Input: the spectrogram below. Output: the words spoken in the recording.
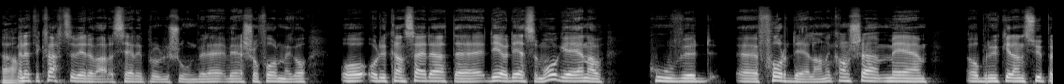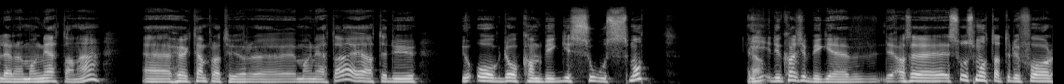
ja. men etter hvert så vil det være serieproduksjon, vil jeg, vil jeg se for meg. Og, og, og, du kan si det at det, det er jo det som òg er en av hovedfordelene, kanskje, med å bruke den superledende magnetene, eh, høytemperaturmagneter, er at du òg da kan bygge så smått. Ja. Du kan ikke bygge altså så smått at du får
